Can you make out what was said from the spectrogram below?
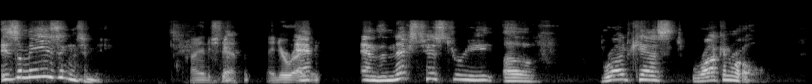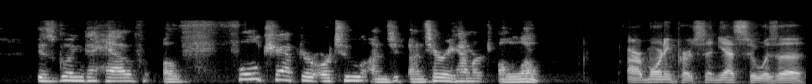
is amazing to me. I understand, and you're right. And, and the next history of broadcast rock and roll is going to have a full chapter or two on, on Terry Hemmert alone. Our morning person, yes, who was a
